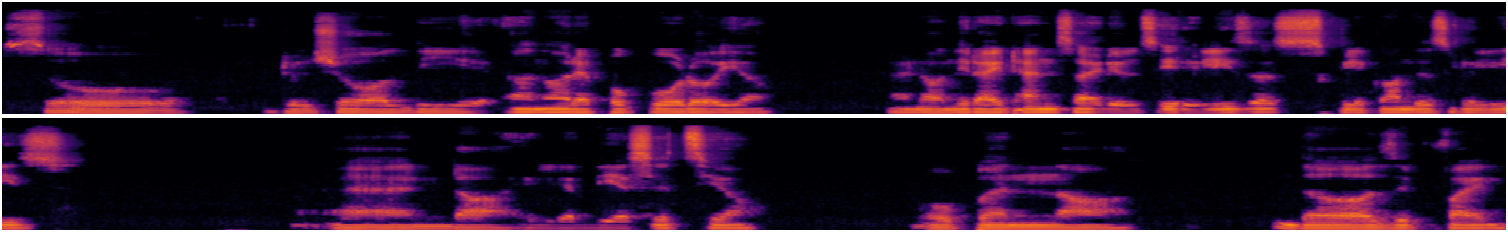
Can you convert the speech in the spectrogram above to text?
so it will show all the uh, no repo code over here and on the right hand side you'll see releases. Click on this release. And uh, you'll get the assets here. Open uh, the zip file.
